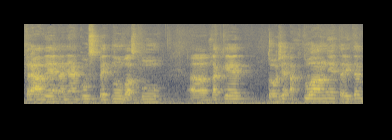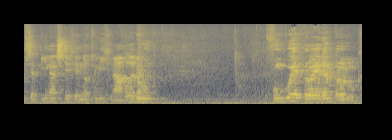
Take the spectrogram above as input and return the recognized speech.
právě na nějakou zpětnou vazbu, tak je to, že aktuálně tady ten přepínač těch jednotlivých náhledů funguje pro jeden produkt.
